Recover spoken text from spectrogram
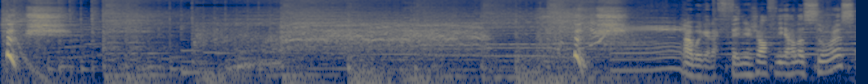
Boosh! And we're going to finish off the Allosaurus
